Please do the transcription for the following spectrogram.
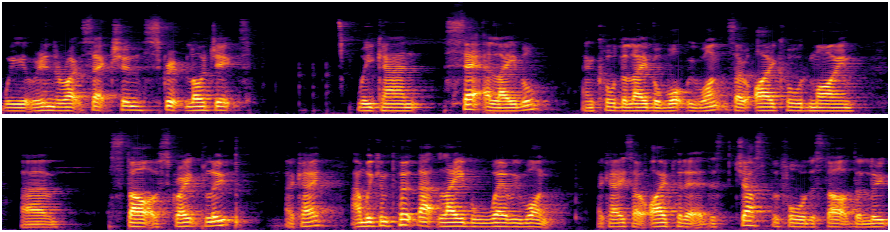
We, are in the right section, script logic. We can set a label and call the label what we want. So I called mine um, start of scrape loop, okay? And we can put that label where we want, okay? So I put it this, just before the start of the loop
